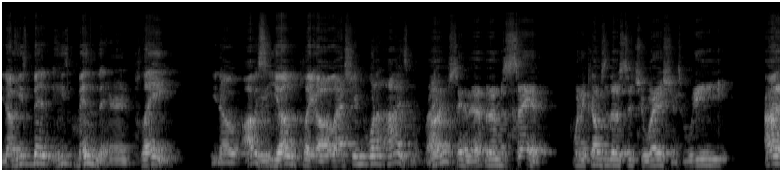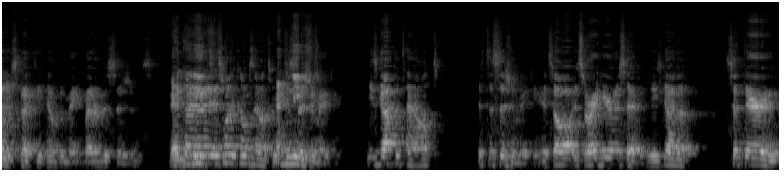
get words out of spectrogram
You know, he's been he's been there and played. You know, obviously Mhm. Young played all last year. He won a Heisman, right? I understand that, but I'm just saying, when it comes to those situations, we, I'm expecting him to make better decisions. And And it's what it comes down to, and he needs decision making. He's got the talent. It's decision making. It's all, it's right here in his head. He's got to sit there and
